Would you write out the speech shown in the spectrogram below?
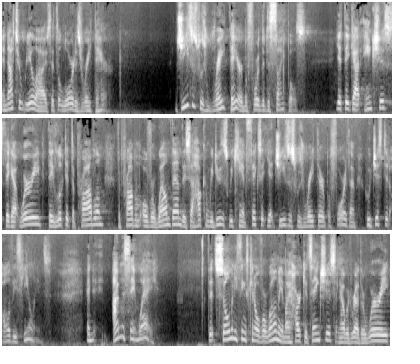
and not to realize that the Lord is right there. Jesus was right there before the disciples. Yet they got anxious, they got worried, they looked at the problem, the problem overwhelmed them. They said, How can we do this? We can't fix it. Yet Jesus was right there before them, who just did all these healings. And I'm the same way. That so many things can overwhelm me, and my heart gets anxious, and I would rather worry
